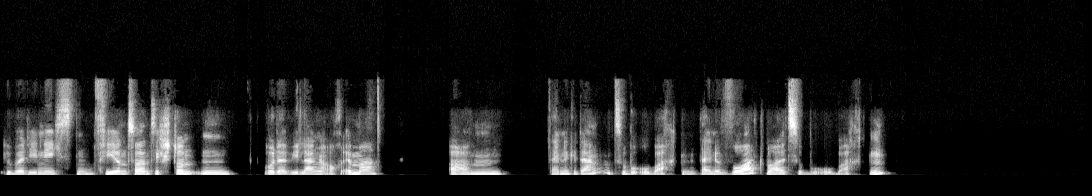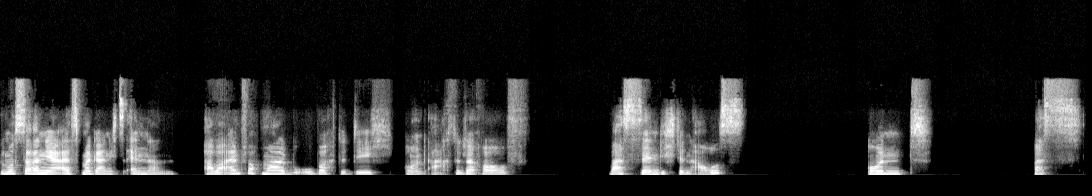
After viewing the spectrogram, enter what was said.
über die nächsten 24 Stunden oder wie lange auch immer, ähm, deine Gedanken zu beobachten, deine Wortwahl zu beobachten. Du musst daran ja erstmal gar nichts ändern, aber einfach mal beobachte dich und achte darauf, was sende ich denn aus und was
